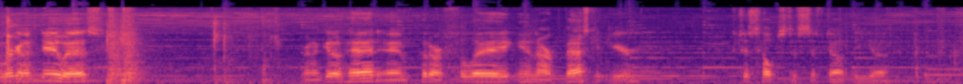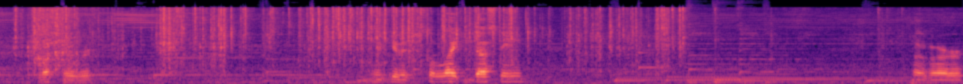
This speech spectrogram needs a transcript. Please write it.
What we're going to do is we're going to go ahead and put our fillet in our basket here. It just helps to sift out the uh, leftover. And give it just a light dusting of our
